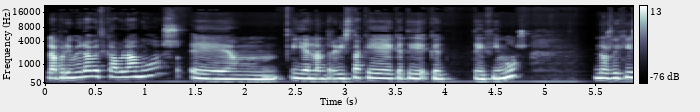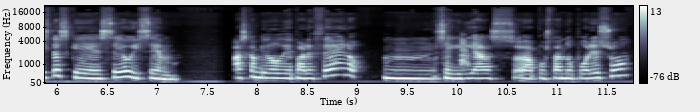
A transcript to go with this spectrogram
La primera vez que hablamos em, y en la entrevista que, que te hicimos, nos dijiste que SEO y SEM. ¿Has cambiado de parecer? Mm, ¿Seguirías apostando por eso?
